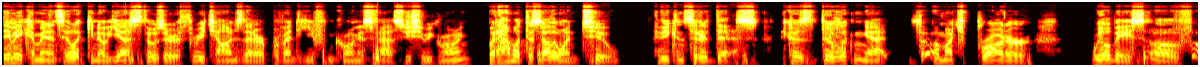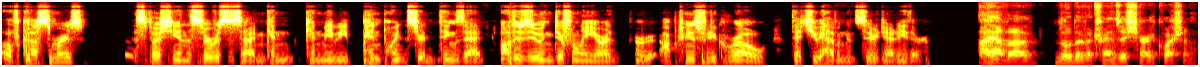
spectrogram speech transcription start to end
They may come in and say, look, you know, yes, those are three challenges that are preventing you from growing as fast as you should be growing. But how about this other one too? Have you considered this? Because they're looking at a much broader wheelbase of of customers especially in the services side and can can maybe pinpoint certain things that others are doing differently or, or opportunities for you to grow that you haven't considered yet either? I have a little bit of a transitionary question.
